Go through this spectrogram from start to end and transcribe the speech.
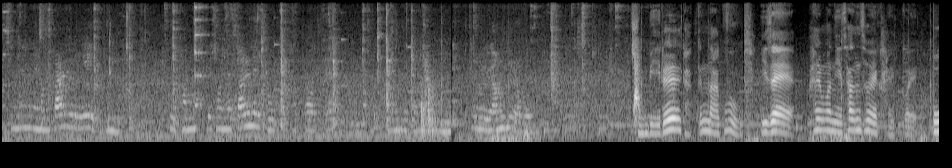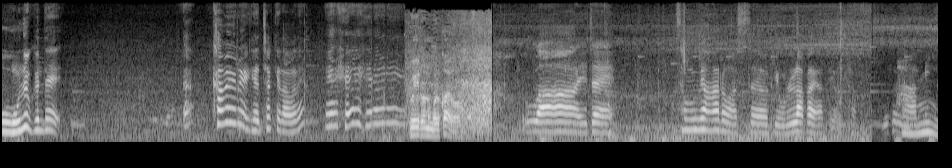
진현이랑 빨리 그밥 먹기 전에 빨리 거기 갔다 올게 양지라고. 준비를 다 끝나고 이제 할머니 산소에 갈 거예요. 오, 오늘 근데 아, 카메라에 괜찮게 나오네? 왜 이러는 걸까요? 우와 이제 성명하러 왔어요. 여기 올라가야 돼요. 밤이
